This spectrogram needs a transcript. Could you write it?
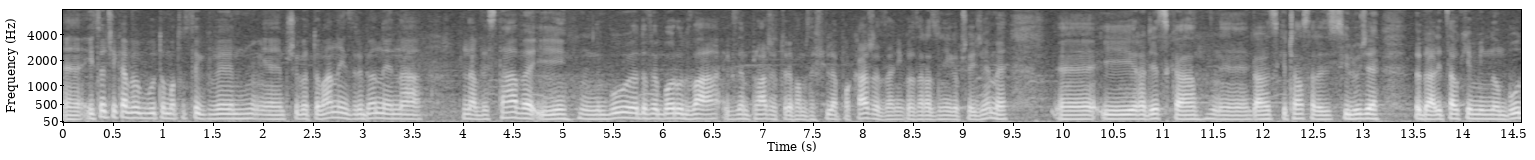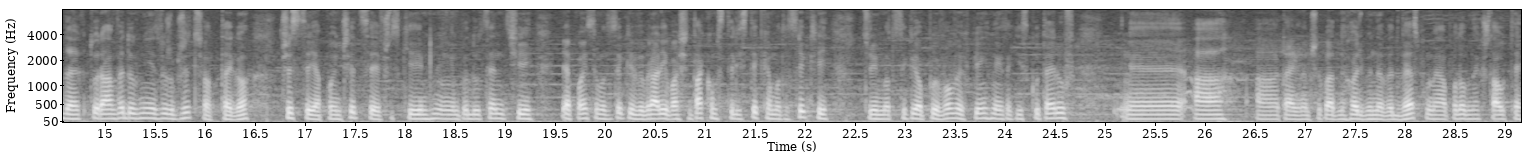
E, I co ciekawe, był to motocykl e, przygotowany i zrobiony na na wystawę i były do wyboru dwa egzemplarze, które Wam za chwilę pokażę, za niego zaraz do niego przejdziemy. E, I radziecka, radziecki czas, radziecki ludzie wybrali całkiem inną budę, która według mnie jest już brzydsza od tego. Wszyscy Japończycy, wszyscy producenci japońscy motocykli wybrali właśnie taką stylistykę motocykli, czyli motocykli opływowych, pięknych takich skuterów, e, a tak jak na przykład choćby nawet Vespa miała podobne kształty,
